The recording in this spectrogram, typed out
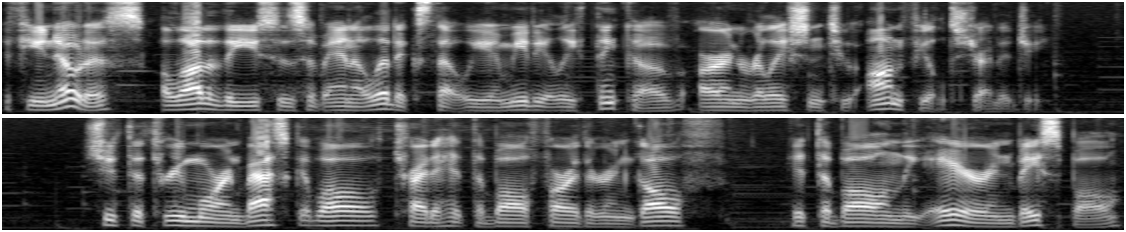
If you notice, a lot of the uses of analytics that we immediately think of are in relation to on field strategy. Shoot the three more in basketball, try to hit the ball farther in golf, hit the ball in the air in baseball,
